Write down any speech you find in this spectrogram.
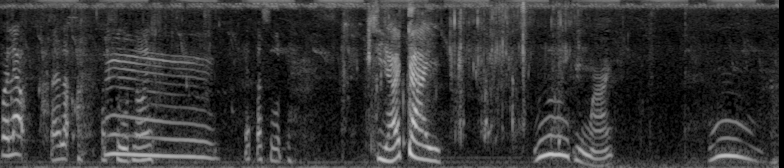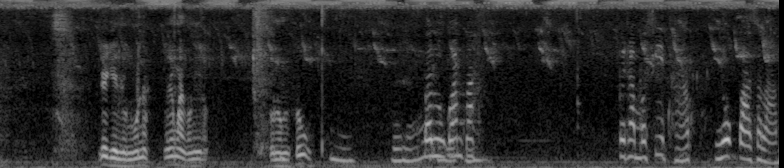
ไปแล้วได้ละปลาสูตรน้อยแค่ปลาสูตรเสียใจ อืมกิ่งไม้อืมเดี๋ยวยืนตรงนู้นนะไม่ต้องมาตรงนี้หรอกตรงนู้นมันสู้อืมดูแล้วไปลูกกันปะไปทำอาชีพครับยกปลาสลาม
